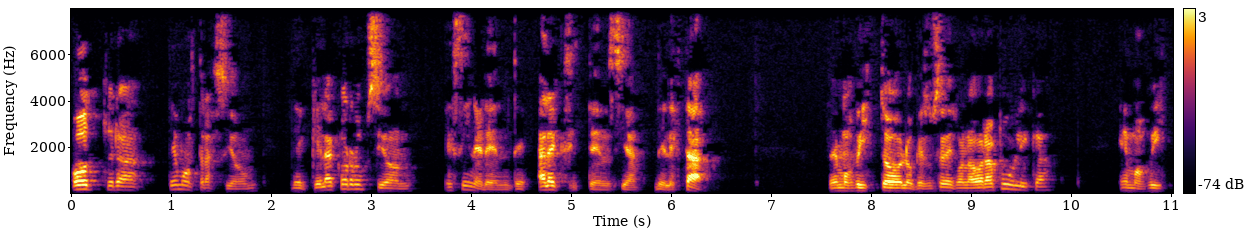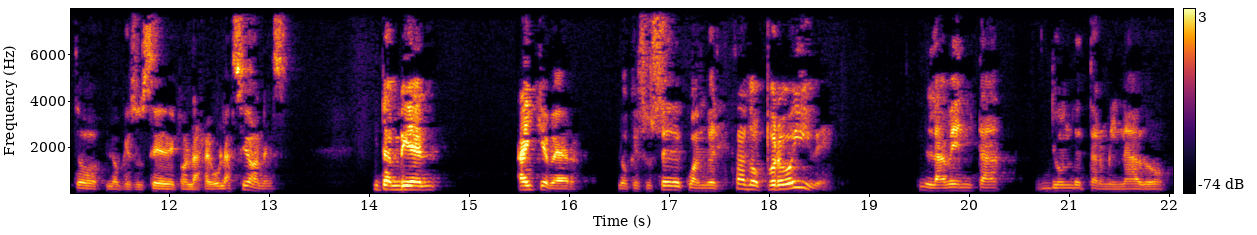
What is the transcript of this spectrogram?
Otra demostración de que la corrupción es inherente a la existencia del Estado. Hemos visto lo que sucede con la obra pública, hemos visto lo que sucede con las regulaciones y también hay que ver lo que sucede cuando el Estado prohíbe la venta de un determinado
